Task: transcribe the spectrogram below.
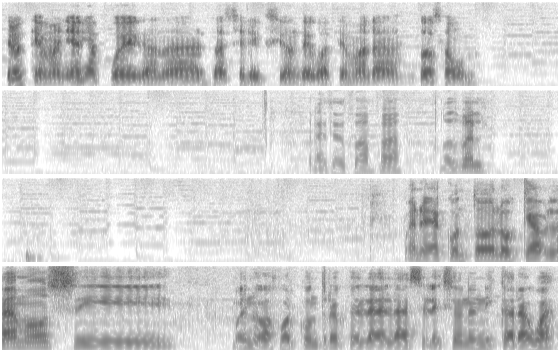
Creo que mañana puede ganar la selección de Guatemala 2 a 1. Gracias, Juanpa. Osval. Bueno, ya con todo lo que hablamos y bueno, va a jugar contra la, selección de Nicaragua.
